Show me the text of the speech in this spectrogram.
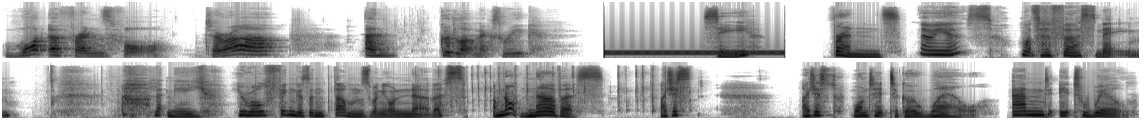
What are friends for? Ta-ra! And good luck next week. See? Friends. Oh, yes? What's her first name? Ah, Let me. You're all fingers and thumbs when you're nervous. I'm not nervous. I just I just want it to go well. And it will.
